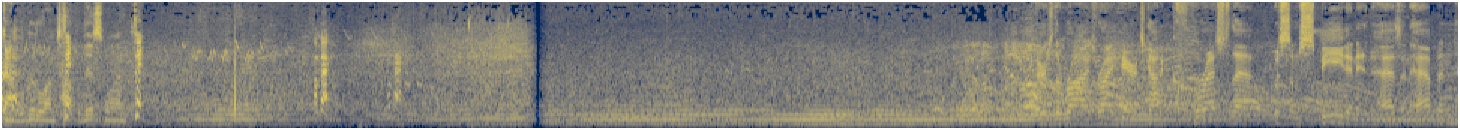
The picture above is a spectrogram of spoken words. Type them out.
got a little on top Sit. of this one. Sit. Come back. Come back. There's the rise right here. It's got to crest that with some speed, and it hasn't happened.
